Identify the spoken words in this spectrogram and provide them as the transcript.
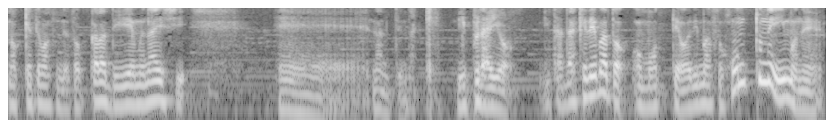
載っけてますんで、そこから DM ないし、えー、なんて言うんだっけ、リプライをいただければと思っております。ほんとね、今ね、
